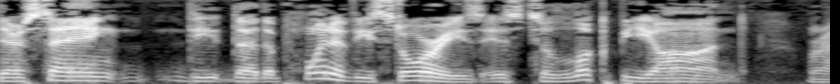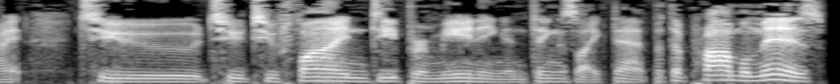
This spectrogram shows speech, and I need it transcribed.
they're saying the the, the point of these stories is to look beyond, right? To to to find deeper meaning and things like that. But the problem is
